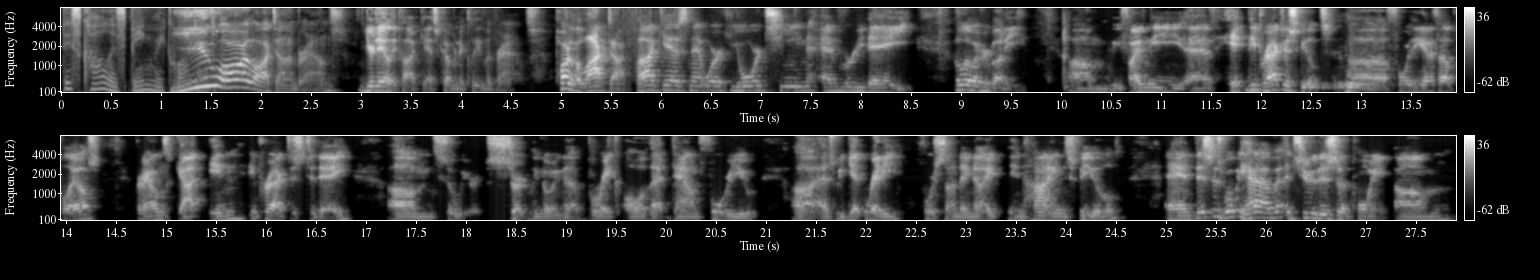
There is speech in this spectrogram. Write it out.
This call is being recorded. You are Locked On Browns, your daily podcast covering the Cleveland Browns, part of the Locked On Podcast Network, your team every day. Hello, everybody. Um, we finally have hit the practice fields uh, for the NFL playoffs. Browns got in a practice today. Um, so we are certainly going to break all of that down for you uh, as we get ready for Sunday night in Heinz Field. And this is what we have to this point. Um,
